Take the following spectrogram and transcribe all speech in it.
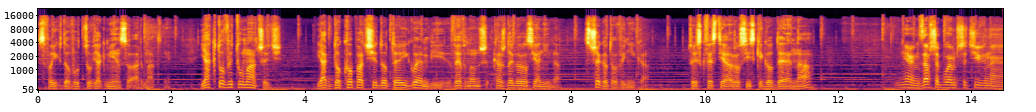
swoich dowódców jak mięso armatnie. Jak to wytłumaczyć? Jak dokopać się do tej głębi wewnątrz każdego Rosjanina? Z czego to wynika? To jest kwestia rosyjskiego DNA? Nie wiem, zawsze byłem przeciwny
